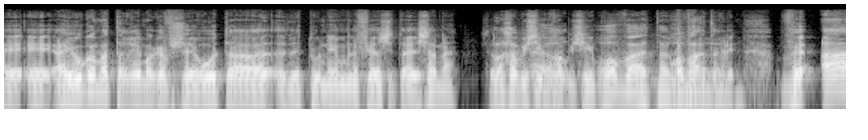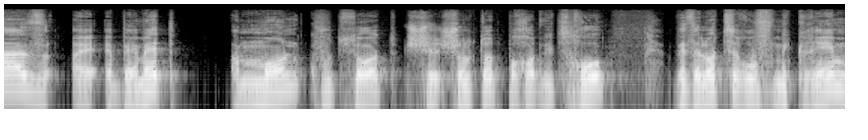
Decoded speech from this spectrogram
אה, אה, היו גם אתרים אגב שהראו את הנתונים לפי השיטה הישנה, של ה-50-50. רוב האתרים. רוב האתרים. ואז אה, באמת המון קבוצות ששולטות פחות ניצחו, וזה לא צירוף מקרים,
